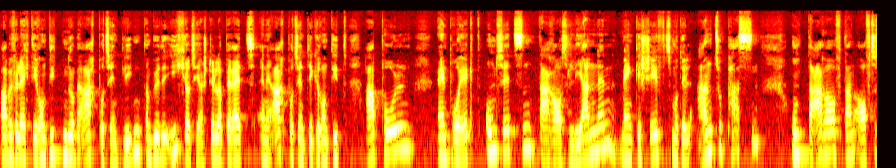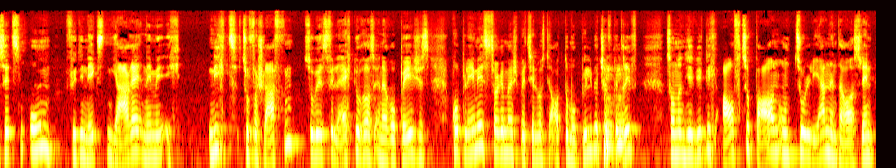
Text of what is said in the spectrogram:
aber vielleicht die Renditen nur bei acht Prozent liegen, dann würde ich als Hersteller bereits eine achtprozentige Rendite abholen, ein Projekt umsetzen, daraus lernen, mein Geschäftsmodell anzupassen und darauf dann aufzusetzen, um für die nächsten Jahre nämlich nicht zu verschlafen, so wie es vielleicht durchaus ein europäisches Problem ist, sage ich mal, speziell was die Automobilwirtschaft mhm. betrifft, sondern hier wirklich aufzubauen und zu lernen daraus. Denn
